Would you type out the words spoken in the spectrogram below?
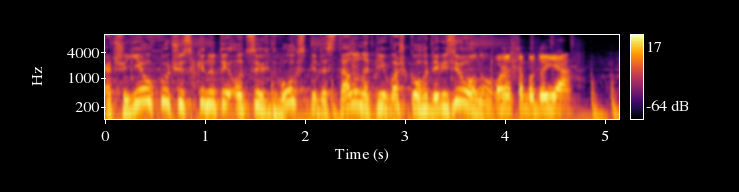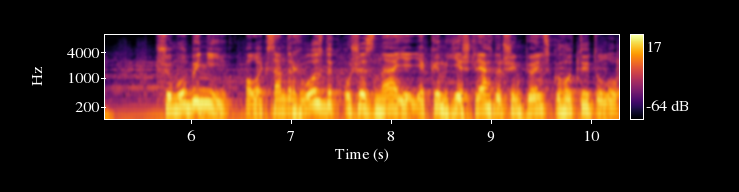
а чи є охочі скинути оцих двох з підесталу напівважкого дивізіону? Може, це буду я. Чому би ні? Олександр Гвоздик уже знає, яким є шлях до чемпіонського титулу.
